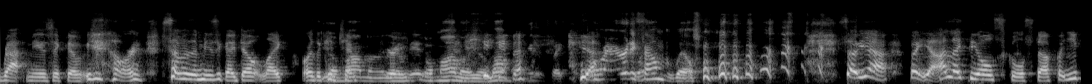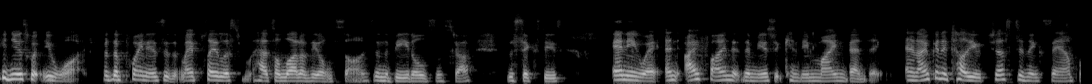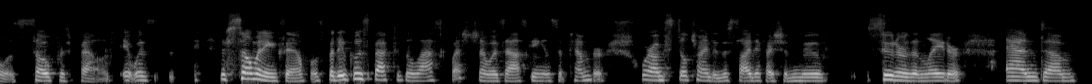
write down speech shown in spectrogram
rap music of you know or some of the music I don't like or the your contemporary mama, your, your mama, your mama. like, yeah. Oh, I already found the will. so yeah, but yeah, I like the old school stuff, but you can use what you want. But the point is, is that my playlist has a lot of the old songs and the Beatles and stuff, the 60s. Anyway, and I find that the music can be mind bending. And I'm going to tell you just an example is so profound. It was, there's so many examples, but it goes back to the last question I was asking in September, where I'm still trying to decide if I should move sooner than later. And um,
